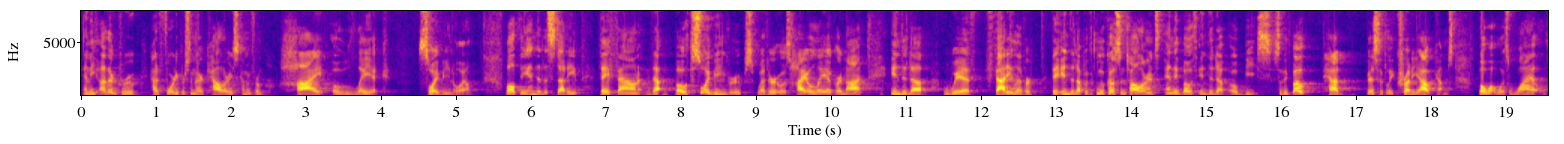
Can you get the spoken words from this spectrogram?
and the other group had 40% of their calories coming from high oleic soybean oil. Well, at the end of the study, they found that both soybean groups, whether it was high oleic or not, ended up with fatty liver, they ended up with glucose intolerance, and they both ended up obese. So they both had basically cruddy outcomes. But what was wild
